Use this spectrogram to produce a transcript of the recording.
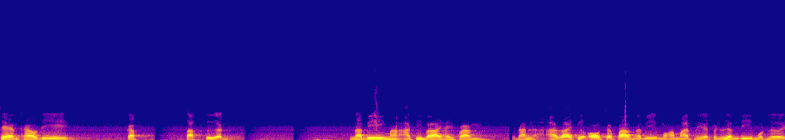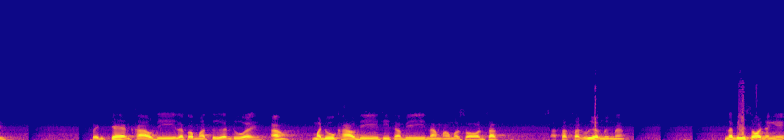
แจ้งข่าวดีกับตักเตือน นบีมาอธิบายให้ฟังฉะนั้นอะไรที่ออกจากปากนบีมุฮัมมัดเนี่ยเป็นเรื่องดีหมดเลย เป็นแจ้งข่าวดีแล้วก็มาเตือนด้วยอา้าว มาดูข่าวดีที่นบีนำเอามาสอนสักสักสักสักเรื่องหนึ่งนะ นบีสอนอย่างนี้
